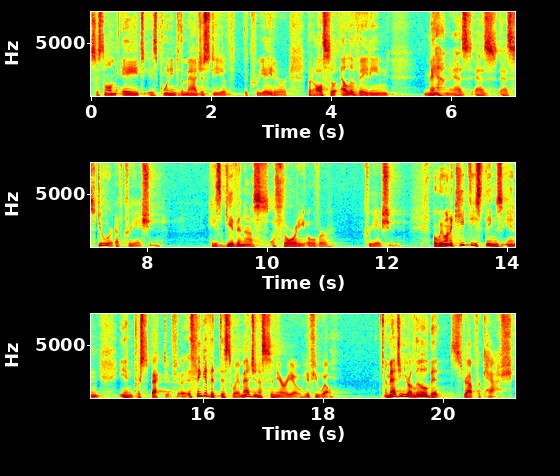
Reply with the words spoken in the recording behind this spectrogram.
So, Psalm 8 is pointing to the majesty of the Creator, but also elevating man as, as, as steward of creation. He's given us authority over creation. But we want to keep these things in, in perspective. Uh, think of it this way imagine a scenario, if you will. Imagine you're a little bit strapped for cash.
